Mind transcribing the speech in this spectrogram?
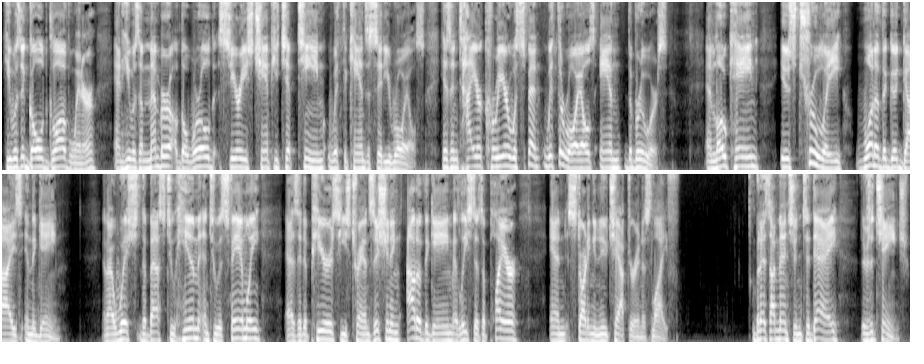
He was a gold glove winner, and he was a member of the World Series championship team with the Kansas City Royals. His entire career was spent with the Royals and the Brewers. And Locaine is truly one of the good guys in the game. And I wish the best to him and to his family as it appears he's transitioning out of the game, at least as a player, and starting a new chapter in his life. But as I mentioned today, there's a change.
